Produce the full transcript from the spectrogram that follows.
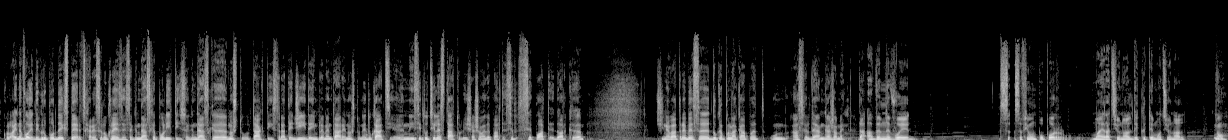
Acolo ai nevoie de grupuri de experți care să lucreze, să gândească politici, să gândească, nu știu, tactici, strategii de implementare, nu știu, în educație, în instituțiile statului și așa mai departe. Se, se poate, doar că uh, cineva trebuie să ducă până la capăt un astfel de angajament. Da, avem nevoie să, să fim un popor mai rațional decât emoțional? Nu,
